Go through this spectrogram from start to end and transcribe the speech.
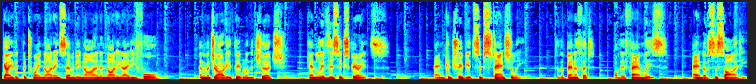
gave it between 1979 and 1984. And the majority of people in the church can live this experience and contribute substantially to the benefit of their families and of society.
